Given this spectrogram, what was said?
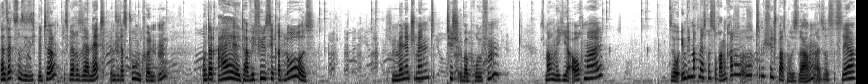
Dann setzen Sie sich bitte. Das wäre sehr nett, wenn Sie das tun könnten. Und dann, Alter, wie viel ist hier gerade los? Management, Tisch überprüfen. Das machen wir hier auch mal. So, irgendwie macht mir das Restaurant gerade äh, ziemlich viel Spaß, muss ich sagen. Also es ist sehr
